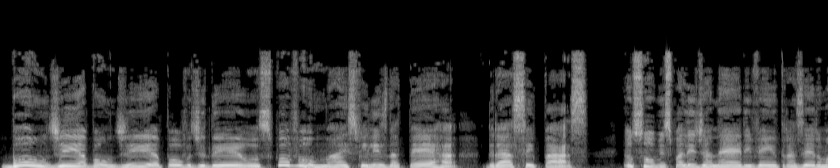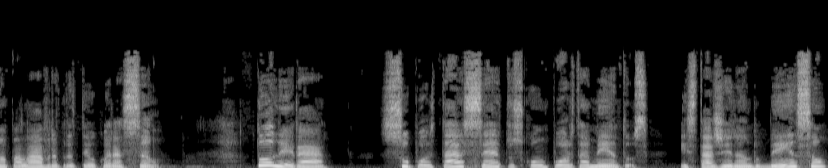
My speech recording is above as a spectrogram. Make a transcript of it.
Bom dia, bom dia, povo de Deus, povo mais feliz da terra, graça e paz. Eu sou o Bispo Lídia Neri e venho trazer uma palavra para o teu coração. Tolerar, suportar certos comportamentos, está gerando bênção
